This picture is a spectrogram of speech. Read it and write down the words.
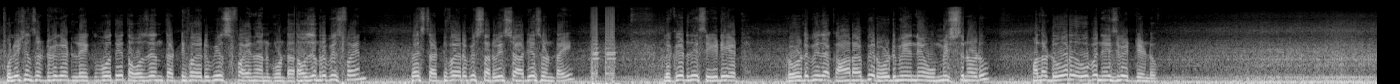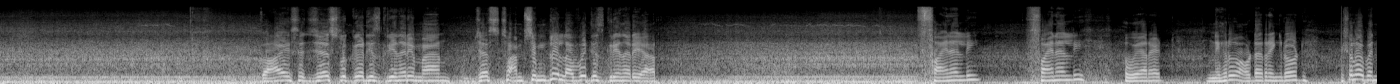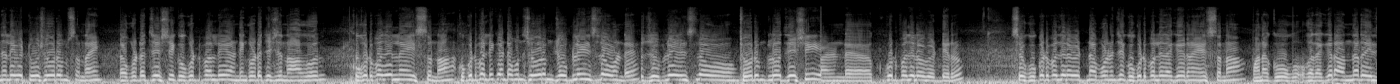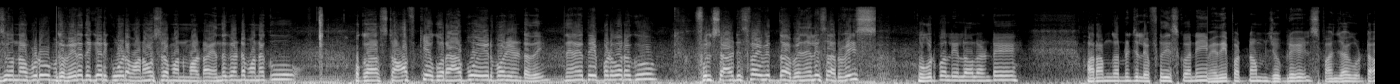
పొల్యూషన్ సర్టిఫికేట్ లేకపోతే thousand thirty five rupees fine అనుకుంటా. Thousand rupees fine plus thirty five rupees service charges ఉంటాయి. Look at this idiot road మీద కార్ ఆపి రోడ్డు మీదనే ఉమ్మిస్తున్నాడు. మళ్ళీ డోర్ ఓపెన్ చేసి పెట్టిండు. Guys just look at this greenery man. Just i'm simply love with this greenery yaar. Finally finally we are at Nehru outer ring road యాక్చువల్గా బెందలకి two showrooms ఉన్నాయి. ఒకటి వచ్చేసి కుకుట్పల్లి అండ్ ఇంకోటి వచ్చేసి నాగోల్ కుకుట్పల్లినే ఇస్తున్నా. కుకుట్పల్లి కంటే ముందు షోరూమ్ జూబ్లీ హిల్స్లో ఉండే. జూబ్లీ హిల్స్లో షోరూమ్ క్లోజ్ చేసి అండ్ కుకుట్పల్లిలో పెట్టారు సో కుకుట్పల్లిలో పెట్టినప్పటి నుంచి కుకుట్పల్లి దగ్గరనే ఇస్తున్నా. మనకు ఒక దగ్గర అందరూ తెలిసి ఉన్నప్పుడు ఇంకా వేరే దగ్గరికి కూడా అనవసరం అనమాట ఎందుకంటే మనకు ఒక స్టాఫ్కి ఒక ర్యాపో ఏర్పడి ఉంటుంది. నేనైతే ఇప్పటి వరకు full satisfy with the Benelli service Kukatpally వెళ్ళాలంటే ఆరాంఘర్ నుంచి లెఫ్ట్ తీసుకొని మెదీపట్నం జూబ్లీ హిల్స్ పంజాగుట్ట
